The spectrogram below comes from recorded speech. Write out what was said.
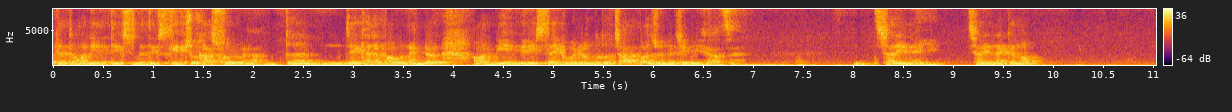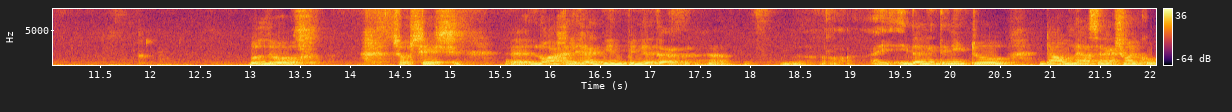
ক্ষেত্রে আমার এথিক্স মেথিক্স কিচ্ছু কাজ করবে না। যেখানে পাবো ন্যাংটা আমার বিএনপির স্থায়ী কমিটি অন্তত চার পাঁচ জনের জিনিস আছে। ছাড়ি নেই। ছাড়ি না কেন? বল দেব সব শেষ। আহ, নোয়াখালীর এক বিএনপি নেতার ইদানিং তিনি একটু ডাউনে আছেন। একসময় খুব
